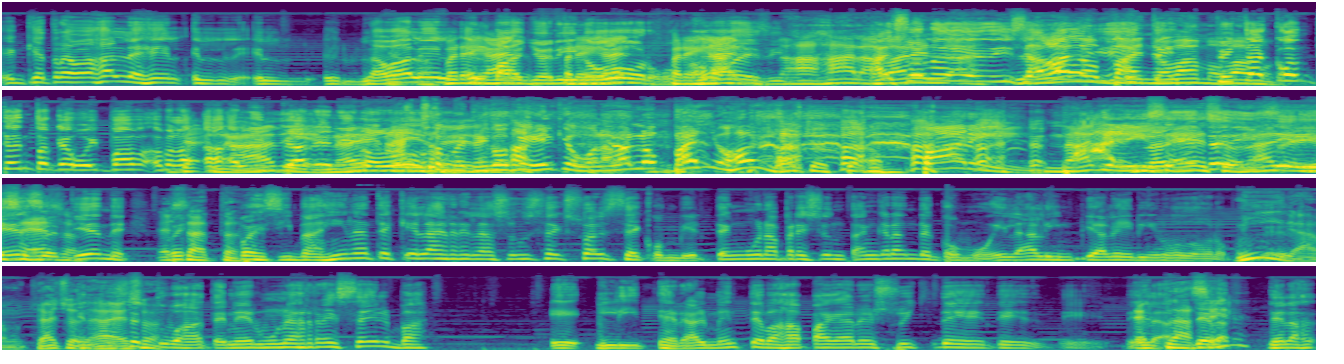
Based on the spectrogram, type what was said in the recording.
hay que trabajarle es el, el, el- el lavar el, Fregar, baño, el fregar, inodoro. fregar. vamos a decir. Ajá, lavar eso el- nadie dice, lavar "Ay, los baños, estoy- vamos, tan vamos". contento que voy a, limpiar el inodoro. Me tengo que ir, que voy a lavar los baños hoy. Party. Nadie dice eso, nadie dice eso. ¿entiendes? Pues- Exacto. Pues, imagínate que la relación sexual se convierte en una presión tan grande como ir a limpiar el inodoro. Porque Mira, muchachos, deja Entonces eso. tú vas a tener una reserva, eh, literalmente vas a pagar el switch de, de- de- de ¿Del la- placer? de la- de la-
